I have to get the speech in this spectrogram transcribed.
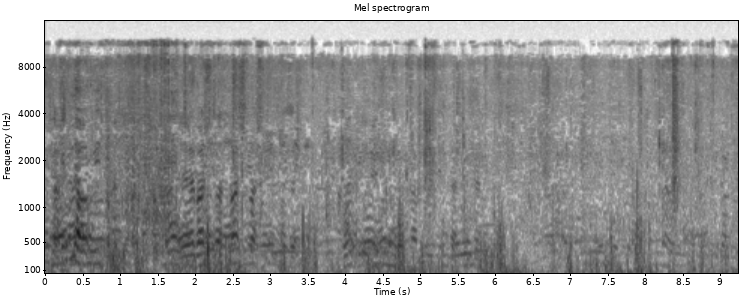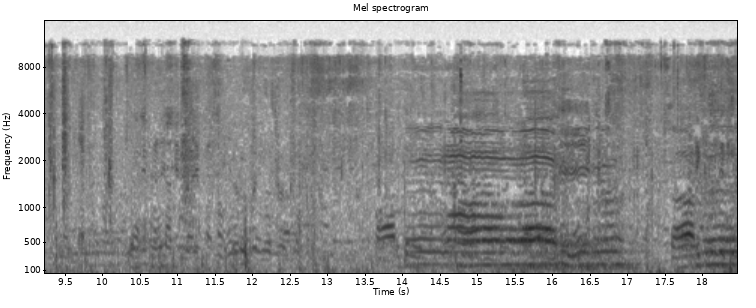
ਸਤਨਾਮ ਵਾਹਿਗੁਰੂ ਸਤਨਾਮ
